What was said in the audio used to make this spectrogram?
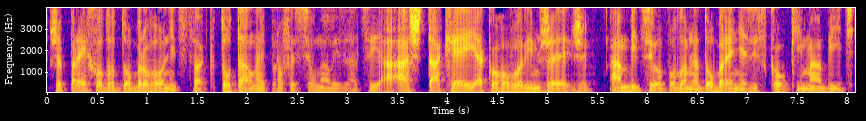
že prechod od dobrovoľníctva k totálnej profesionalizácii. A až takej, ako hovorím, že, že ambíciou podľa mňa dobrej neziskovky má byť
